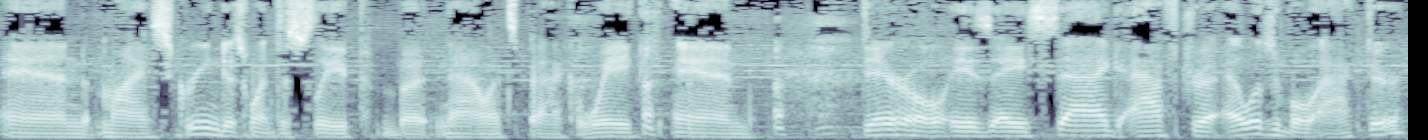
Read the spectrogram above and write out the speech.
And my screen just went to sleep, but now it's back awake. and Daryl is a SAG AFTRA eligible actor.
